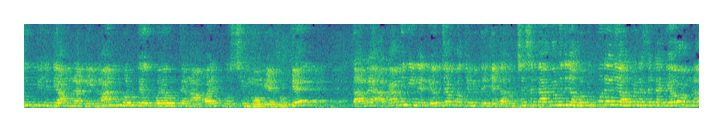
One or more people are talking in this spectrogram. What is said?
শক্তি যদি আমরা নির্মাণ করতে করে উঠতে না পারি পশ্চিমবঙ্গে ঢুকে তাহলে আগামী দিনে দেউচা পঞ্চমীতে যেটা হচ্ছে সেটা আগামী দিনে হবিপুরে যে হবে না, সেটাকেও আমরা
